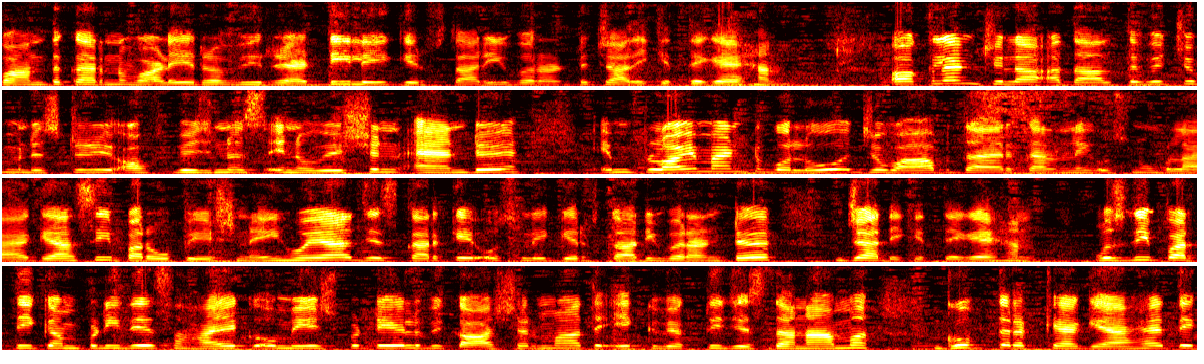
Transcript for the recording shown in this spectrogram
ਬੰਦ ਕਰਨ ਵਾਲੇ ਰਵੀ ਰੈਡੀ ਲਈ ਗ੍ਰਿਫਤਾਰੀ ਵਾਰੰਟ ਜਾਰੀ ਕੀਤੇ ਗਏ ਹਨ। ਆਕਲੈਂਡ ਜ਼ਿਲ੍ਹਾ ਅਦਾਲਤ ਵਿੱਚ ministry of business innovation and EMPLOYMENT ਵੱਲੋਂ ਜਵਾਬ ਦਾਇਰ ਕਰਨ ਲਈ ਉਸ ਨੂੰ ਬੁਲਾਇਆ ਗਿਆ ਸੀ, ਪਰ ਉਹ ਪੇਸ਼ ਨਹੀਂ ਹੋਇਆ, ਜਿਸ ਕਰਕੇ ਉਸ ਲਈ ਗ੍ਰਿਫਤਾਰੀ ਵਾਰੰਟ ਜਾਰੀ ਕੀਤੇ ਗਏ ਹਨ। ਉਸ ਦੀ ਭਰਤੀ ਕੰਪਨੀ ਦੇ ਸਹਾਇਕ ਉਮੇਸ਼ ਪਟੇਲ, ਵਿਕਾਸ ਸ਼ਰਮਾ ਤੇ ਇੱਕ ਵਿਅਕਤੀ ਜਿਸ ਦਾ ਨਾਮ ਗੁਪਤ ਰੱਖਿਆ ਗਿਆ ਹੈ ਤੇ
